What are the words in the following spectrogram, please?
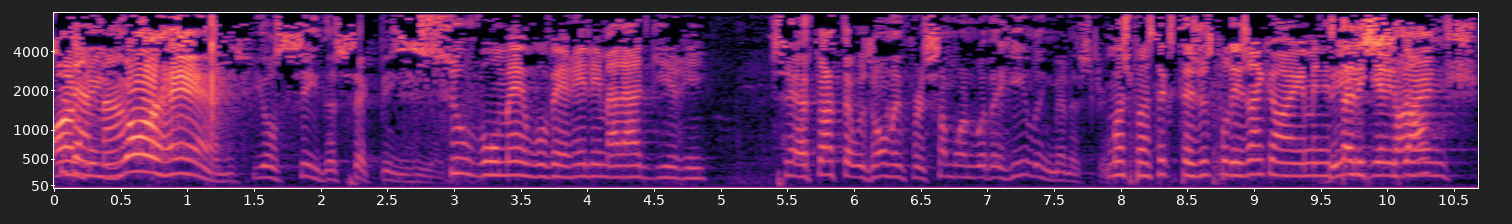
under your hands, you'll see the sick being healed. sous vos mains, vous verrez les malades guéris. See, I thought that was only for someone with a healing ministry. Moi, je pensais que c'était juste pour les gens qui ont un ministère de These guérison. signs sh-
